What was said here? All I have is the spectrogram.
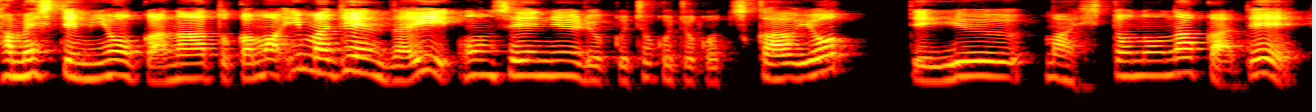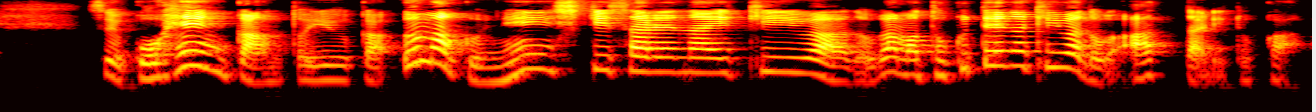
試してみようかなとか、まあ今現在音声入力ちょこちょこ使うよっていう、まあ人の中で、そういう誤変換というか、うまく認識されないキーワードが、まあ特定のキーワードがあったりとか、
